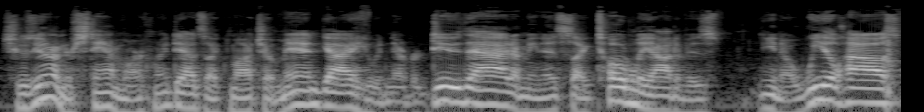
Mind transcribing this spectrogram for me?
She goes, You don't understand, Mark. My dad's like macho man guy. He would never do that. I mean, it's like totally out of his, you know, wheelhouse.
